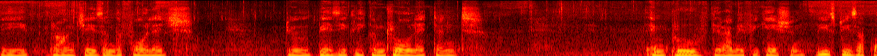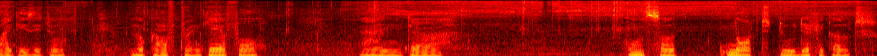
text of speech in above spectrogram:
the branches and the foliage to basically control it and improve the ramification. These trees are quite easy to look after and care for and uh, also not too difficult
